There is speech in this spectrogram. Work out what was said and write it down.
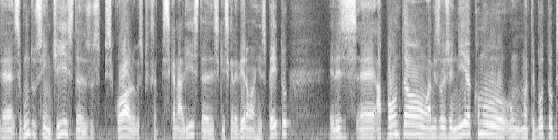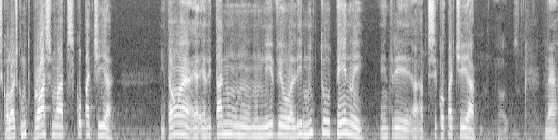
é, segundo os cientistas, os psicólogos, psicanalistas que escreveram a respeito, eles é, apontam a misoginia como um, um, atributo psicológico muito próximo à psicopatia. Então, é, é ele está num, num, num, nível ali muito tênue entre a, a psicopatia. Né?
